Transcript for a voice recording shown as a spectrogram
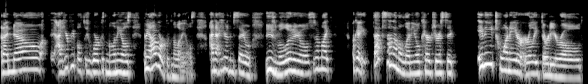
and I know I hear people who work with millennials. I mean, I work with millennials, and I hear them say, "Well, these millennials," and I'm like, okay, that's not a millennial characteristic. Any 20 or early 30 year old,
